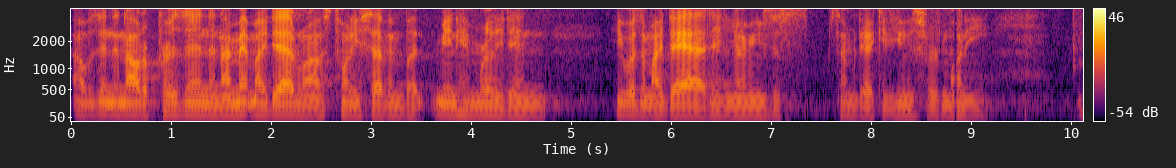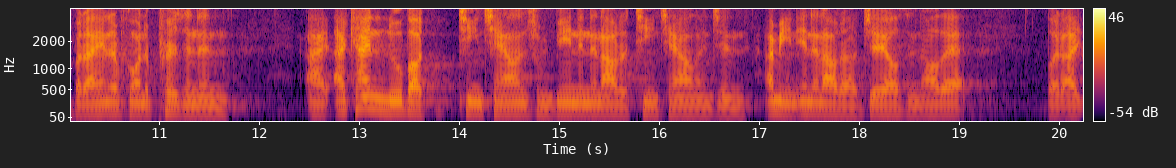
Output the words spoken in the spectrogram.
I was in and out of prison. And I met my dad when I was 27, but me and him really didn't. He wasn't my dad. You know, I mean, he was just somebody I could use for money. But I ended up going to prison, and I, I kind of knew about Teen Challenge from being in and out of Teen Challenge, and I mean, in and out of jails and all that. But I,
